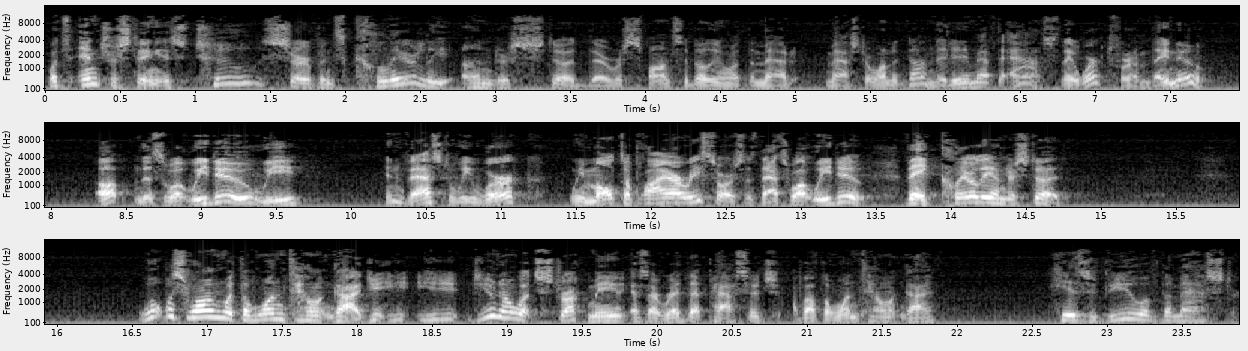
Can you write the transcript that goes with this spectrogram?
What's interesting is two servants clearly understood their responsibility and what the master wanted done. They didn't even have to ask. They worked for him. They knew. Oh, this is what we do. We invest, we work, we multiply our resources. That's what we do. They clearly understood. What was wrong with the one talent guy? Do you, you, do you know what struck me as I read that passage about the one talent guy? his view of the master.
